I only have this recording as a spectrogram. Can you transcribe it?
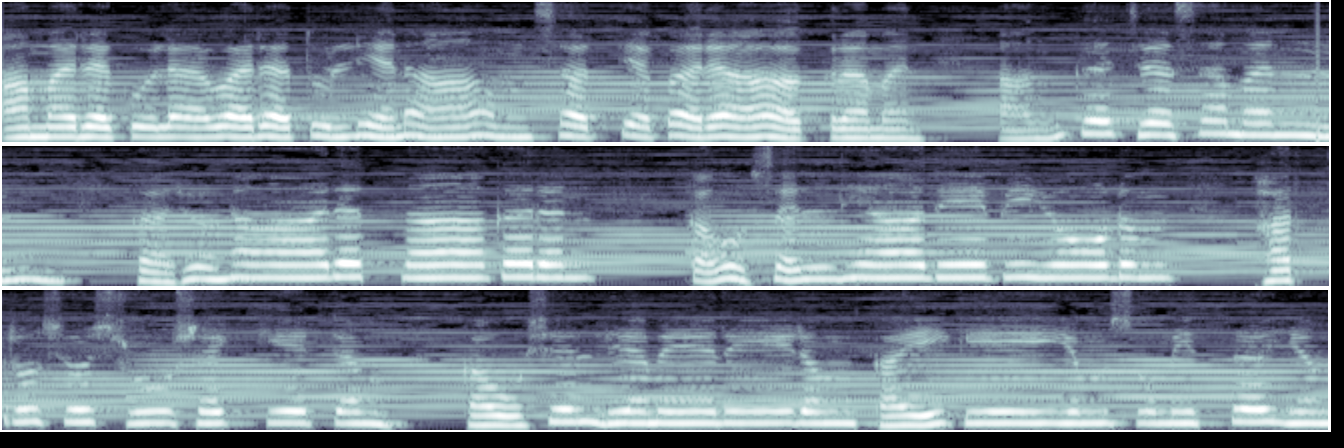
അമരകുലവരതുല്യനാം സത്യപരാക്രമൻ അങ്കജസമൻ കരുണാരത്നാകരൻ കൗസല്യാദേവിയോടും ഭർത്തൃശുശ്രൂഷയ്ക്കേറ്റം കൗശല്യമേറിയിടും കൈകേയും സുമിത്രയും.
